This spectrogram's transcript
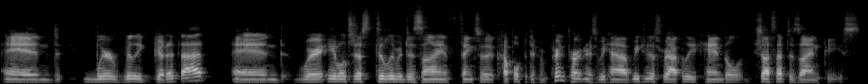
and we're really good at that. And we're able to just deliver design thanks to a couple of different print partners we have. We can just rapidly handle just that design piece.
